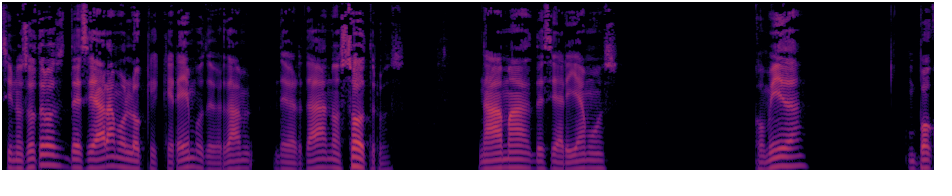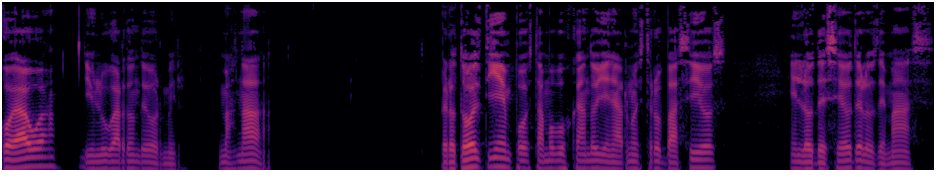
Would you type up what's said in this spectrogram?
Si nosotros deseáramos lo que queremos de verdad, de verdad nosotros, nada más desearíamos comida, un poco de agua y un lugar donde dormir, más nada. Pero todo el tiempo estamos buscando llenar nuestros vacíos en los deseos de los demás,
